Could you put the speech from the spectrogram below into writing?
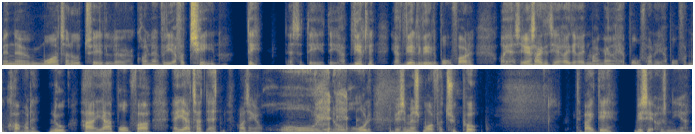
men øh, mor tager nu til øh, Grønland, fordi jeg fortjener. Altså det, det jeg har virkelig, jeg har virkelig, virkelig brug for det, og jeg har sikkert sagt det til jer rigtig, rigtig mange gange, at jeg har brug for det, jeg har brug for det, nu kommer det, nu har jeg brug for, at jeg tager, at man tænker, rolig nu, rolig, der bliver simpelthen smurt for tyk på. Det er bare ikke det, vi ser hos nieren.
